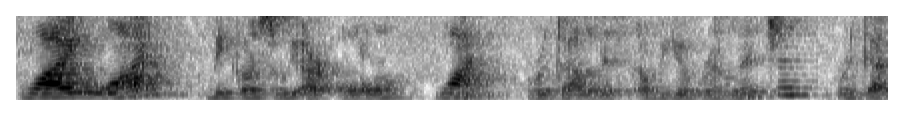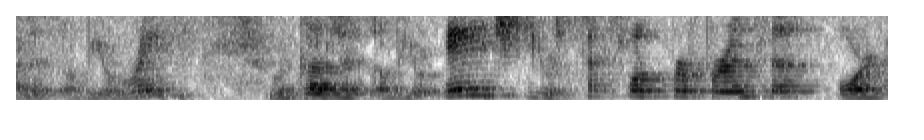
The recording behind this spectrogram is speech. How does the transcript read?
Why one? Because we are all one, regardless of your religion, regardless of your race, regardless of your age, your sexual preferences, or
